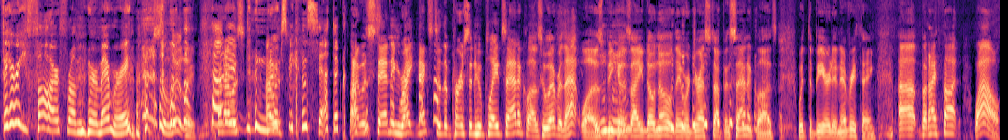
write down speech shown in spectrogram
Very far from your memory. absolutely. How and I was, the I nurse was, become Santa Claus? I was standing right next to the person who played Santa Claus, whoever that was, Mm-hmm. because I don't know. They were dressed up as Santa Claus with the beard and everything. Uh, but I thought, wow.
